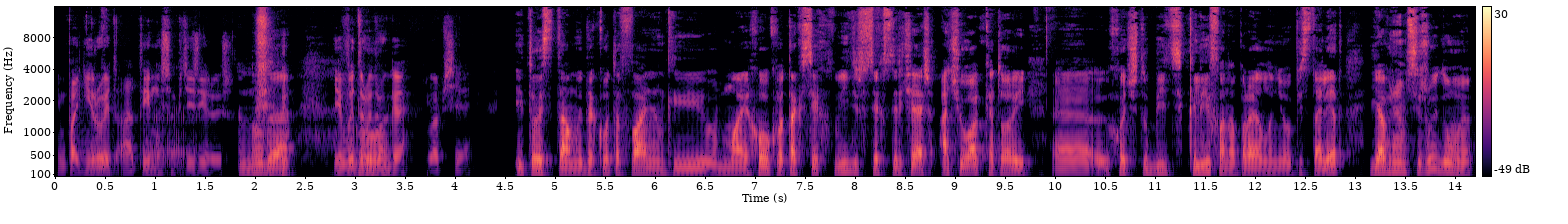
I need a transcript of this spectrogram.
Импонирует, а ты ему симпатизируешь. Ну да. И вы друг друга вообще. И то есть там и Дакота Фаннинг, и Май Хоук, вот так всех видишь, всех встречаешь. А чувак, который э, хочет убить Клифа, направил на него пистолет, я прям сижу и думаю,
